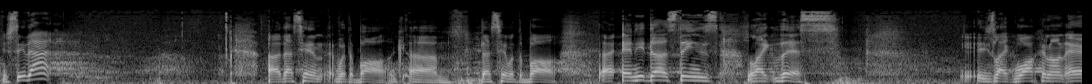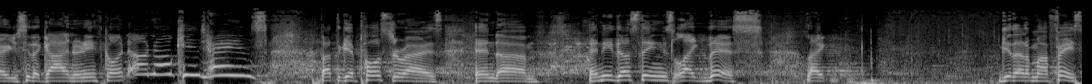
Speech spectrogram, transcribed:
You see that? Uh, that's him with the ball. Um, that's him with the ball. Uh, and he does things like this he's like walking on air. You see the guy underneath going, "Oh no, King James!" About to get posterized, and um, and he does things like this, like get out of my face.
